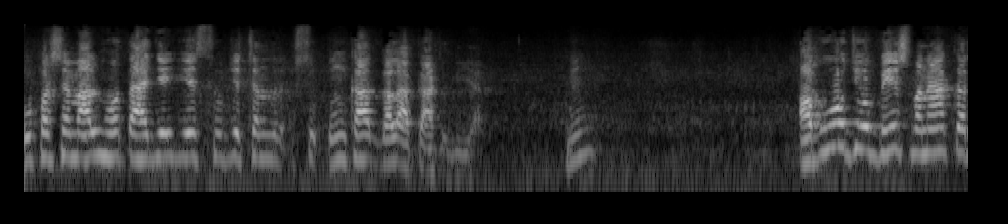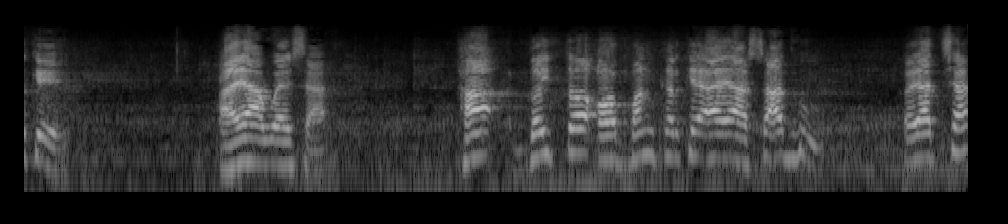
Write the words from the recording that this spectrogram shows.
ऊपर से मालूम होता है ये सूर्य चंद्र उनका गला काट दिया। हम्म? अब वो जो बेस बना करके आया वैसा था दैत्य और बन करके आया साधु अच्छा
